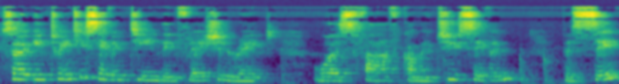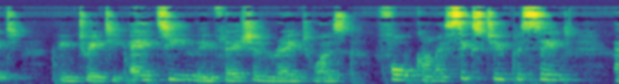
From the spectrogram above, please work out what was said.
So in 2017, the inflation rate was 5.27%. In 2018, the inflation rate was 4.62%. Uh,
